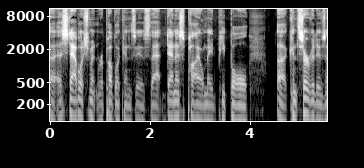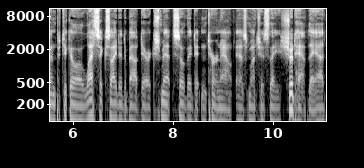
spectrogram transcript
uh, establishment Republicans is that Dennis Pyle made people. Uh, conservatives in particular less excited about Derek Schmidt, so they didn't turn out as much as they should have. They had,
